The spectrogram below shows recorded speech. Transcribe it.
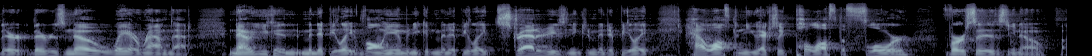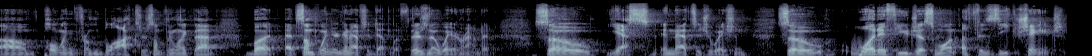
There, there is no way around that. Now you can manipulate volume and you can manipulate strategies and you can manipulate how often you actually pull off the floor versus you know um, pulling from blocks or something like that. But at some point you're going to have to deadlift. There's no way around it. So yes, in that situation. So what if you just want a physique change?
